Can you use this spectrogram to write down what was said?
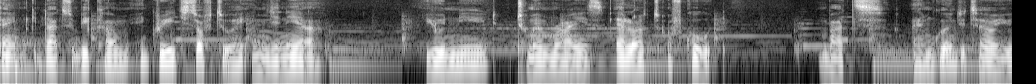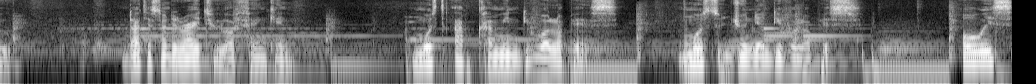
think that to become a great software engineer, you need to memorize a lot of code. But I'm going to tell you that is not the right way of thinking. Most upcoming developers, most junior developers always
